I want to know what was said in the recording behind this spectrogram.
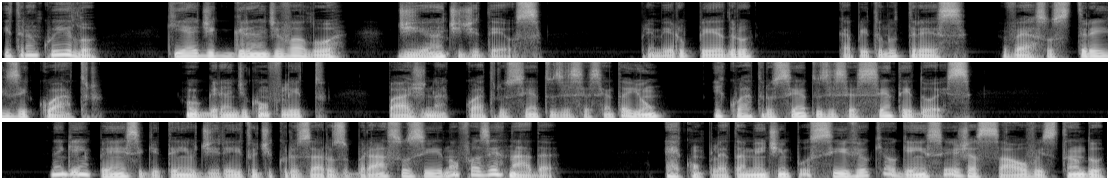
e tranquilo, que é de grande valor diante de Deus. 1 Pedro capítulo 3, versos 3 e 4. O Grande Conflito, página 461 e 462. Ninguém pense que tem o direito de cruzar os braços e não fazer nada. É completamente impossível que alguém seja salvo estando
